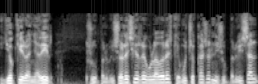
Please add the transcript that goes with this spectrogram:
yo quiero añadir, supervisores y reguladores que en muchos casos ni supervisan,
